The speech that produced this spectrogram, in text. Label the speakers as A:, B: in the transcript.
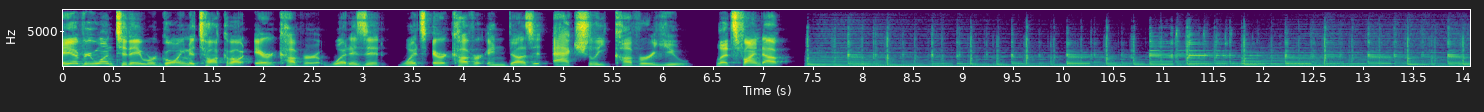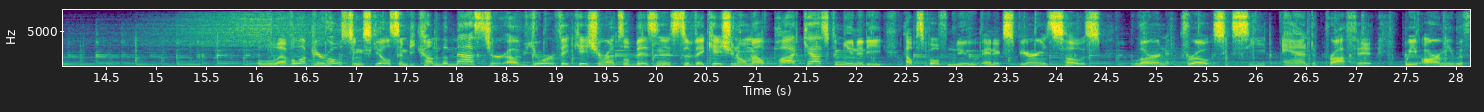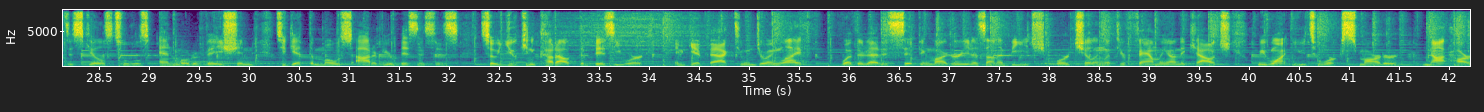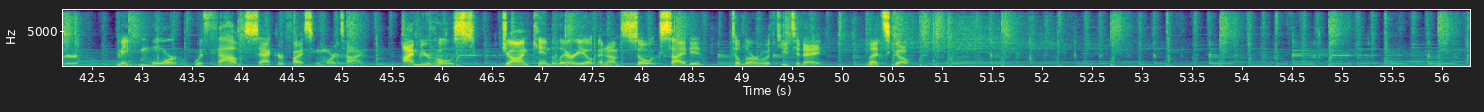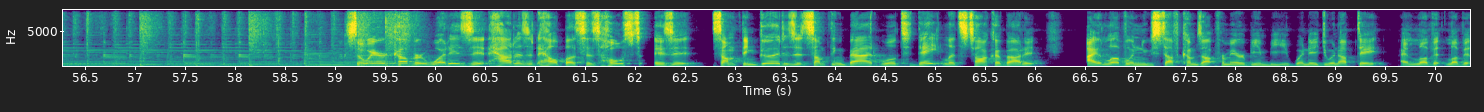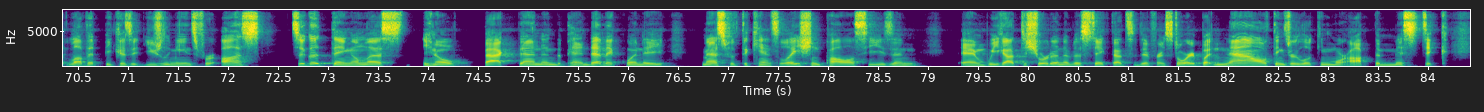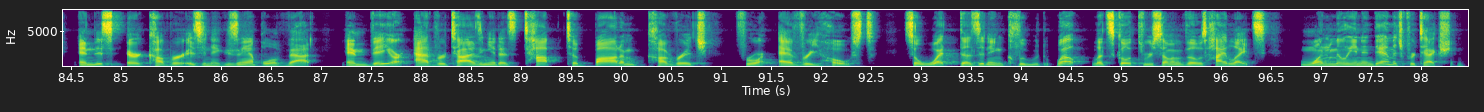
A: Hey everyone, today we're going to talk about air cover. What is it? What's air cover? And does it actually cover you? Let's find out. Level up your hosting skills and become the master of your vacation rental business. The Vacation Home Help podcast community helps both new and experienced hosts learn, grow, succeed, and profit. We arm you with the skills, tools, and motivation to get the most out of your businesses so you can cut out the busy work and get back to enjoying life. Whether that is sipping margaritas on a beach or chilling with your family on the couch, we want you to work smarter, not harder. Make more without sacrificing more time. I'm your host, John Candelario, and I'm so excited to learn with you today. Let's go. So, air cover, what is it? How does it help us as hosts? Is it something good? Is it something bad? Well, today, let's talk about it. I love when new stuff comes out from Airbnb. When they do an update, I love it, love it, love it because it usually means for us, it's a good thing, unless, you know, back then in the pandemic when they messed with the cancellation policies and and we got the short end of the stick, that's a different story. But now things are looking more optimistic. And this air cover is an example of that and they are advertising it as top to bottom coverage for every host. So, what does it include? Well, let's go through some of those highlights 1 million in damage protection,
